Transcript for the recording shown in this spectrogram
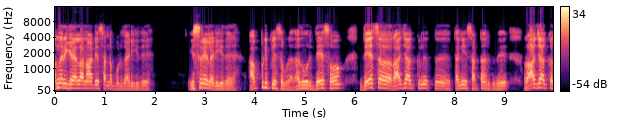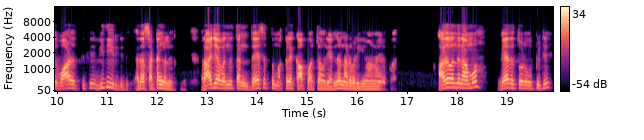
அமெரிக்கா எல்லா நாட்டையும் சண்டை போடுது அடிக்குது இஸ்ரேல் அடிக்குது அப்படி பேசக்கூடாது. அது ஒரு தேசம். தேச ராஜாக்குன்னு தனி சட்டம் இருக்குது. ராஜாக்கள் வாழறதுக்கு விதி இருக்குது. அதான் சட்டங்கள் இருக்குது. ராஜா வந்து தன் தேசத்து மக்களை காப்பாற்ற அவர் என்ன நடவடிக்கை வேணாலும் எடுப்பார் அதை வந்து நாமும் வேதத்தோடு ஒப்பிட்டு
